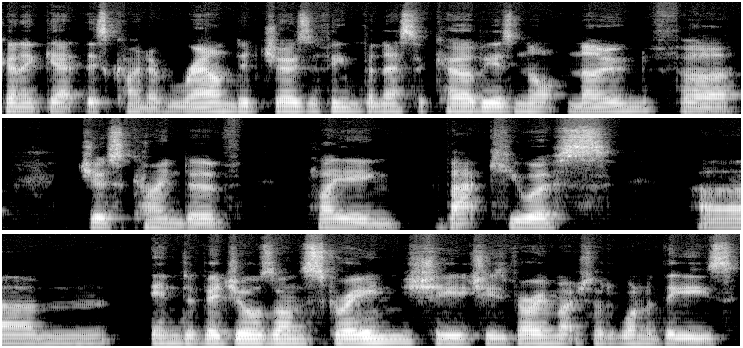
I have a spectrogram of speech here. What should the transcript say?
going to get this kind of rounded Josephine. Vanessa Kirby is not known for just kind of playing vacuous um, individuals on screen. She she's very much sort of one of these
